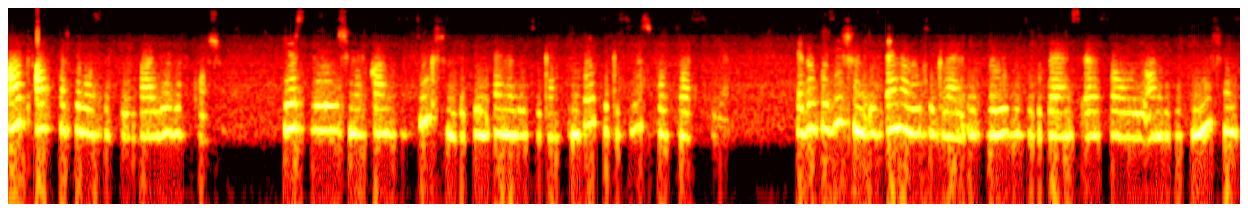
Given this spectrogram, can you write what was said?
Art After Philosophy by Joseph Kosher. Here's the relation of Kant's distinction between analytic and synthetic is useful to us here. A position is analytic when its validity depends uh, solely on the definitions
